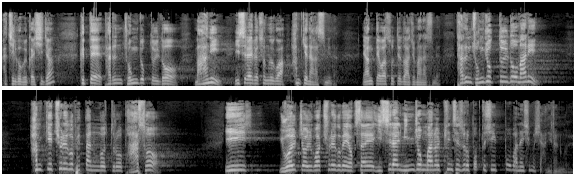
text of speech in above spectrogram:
같이 읽어볼까요? 시작. 그때 다른 종족들도 많이 이스라엘 백성들과 함께 나갔습니다. 양떼와 소떼도 아주 많았습니다. 다른 종족들도 많이 함께 출애굽했다는 것으로 봐서 이 6월절과 출애굽의 역사에 이스라엘 민족만을 핀셋으로 뽑듯이 뽑아내신 것이 아니라는 거예요.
